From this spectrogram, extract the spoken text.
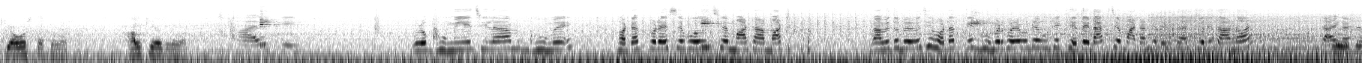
কি অবস্থা তোমার? হাল কি আছে তোমার? হালকে পুরো ঘুমিয়েছিলাম, ঘুমে হঠাৎ করে এসে বলছে, মাঠা মাঠা। আমি তো ভেবেছি হঠাৎ কে ঘুমের ঘরে উঠে উঠে খেতে ডাকছে, মাটন খেতে, কিন্তু অ্যাকচুয়ালি তা নয়। জায়গাটা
